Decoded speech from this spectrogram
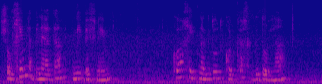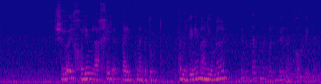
שולחים לבני אדם מבפנים כוח התנגדות כל כך גדולה, שלא יכולים להכיל את ההתנגדות. אתם מבינים מה אני אומרת? זה קצת מבלבל הכוח ההתנגדות הזה.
